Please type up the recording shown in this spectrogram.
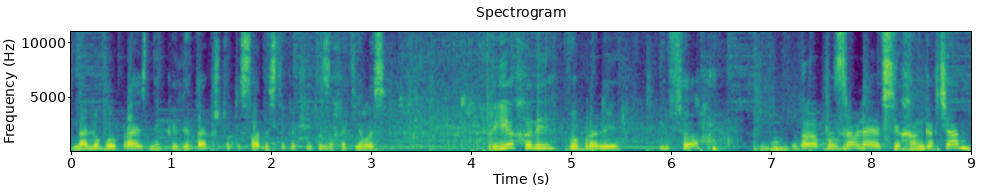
На любой праздник или так что-то сладости какие-то захотелось. Приехали, выбрали и все. Э, поздравляю всех ангарчан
